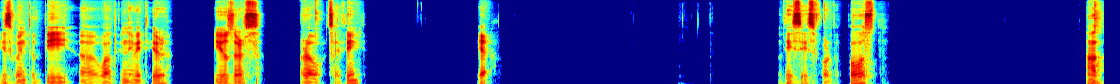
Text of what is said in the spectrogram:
is going to be uh, what we name it here users roles i think. Yeah. This is for the post. Add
